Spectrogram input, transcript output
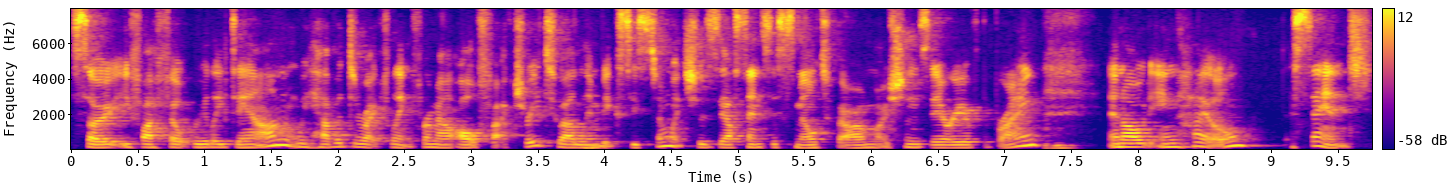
So if I felt really down, we have a direct link from our olfactory to our Mhm. limbic system, which is our sense of smell to our emotions area of the brain. Mhm. And I would inhale a scent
